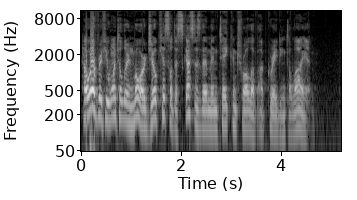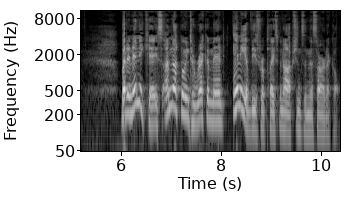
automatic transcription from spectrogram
However, if you want to learn more, Joe Kissell discusses them in Take Control of Upgrading to Lion. But in any case, I'm not going to recommend any of these replacement options in this article.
